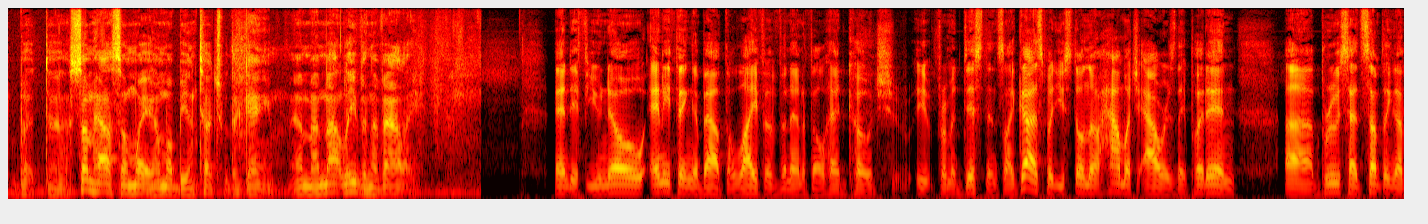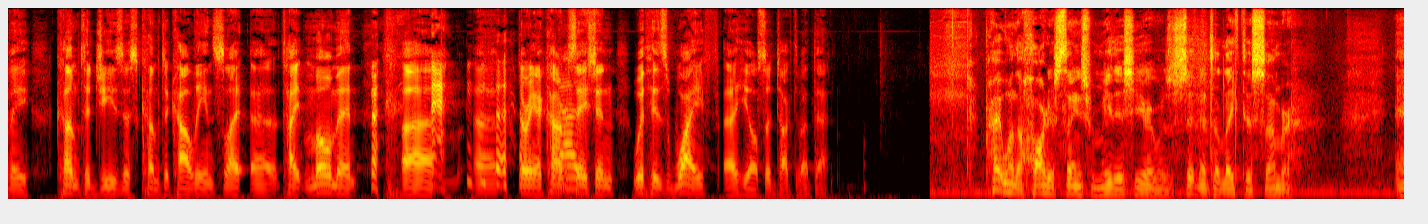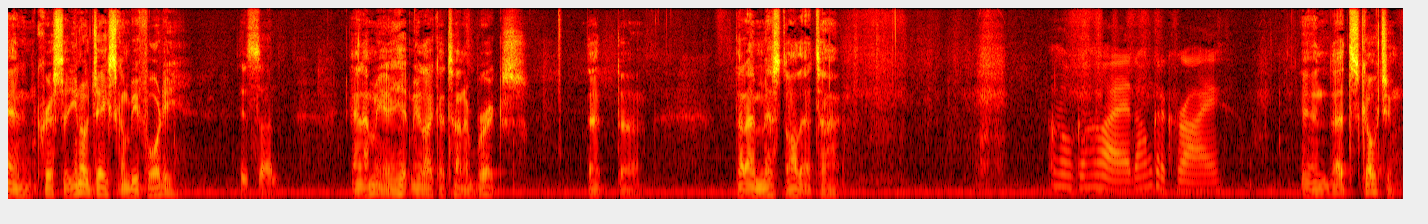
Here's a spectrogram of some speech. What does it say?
But uh, somehow, some way, I'm gonna be in touch with the game. I'm, I'm not leaving the valley. And if you know anything about the life of an NFL head coach from a distance like us, but you still know how much hours they put in, uh, Bruce had something of a come to Jesus, come to Colleen sli- uh, type moment um, uh, during a conversation with his wife. Uh, he also talked about that. Probably one of the hardest things for me this year was sitting at the lake this summer, and Chris said, "You know, Jake's gonna be 40," His son. and I mean, it hit me like a ton of bricks that uh, that I missed all that time. Oh God, I'm gonna cry. and that's coaching.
